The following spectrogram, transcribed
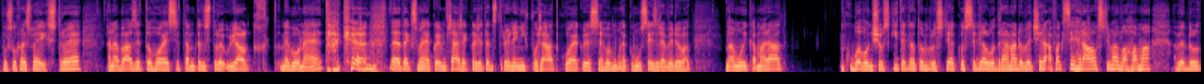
poslouchali jsme jejich stroje a na bázi toho, jestli tam ten stroj udělal kt nebo ne, tak, hmm. tak jsme jako jim třeba řekli, že ten stroj není v pořádku a jako, že se ho jako musí zrevidovat. No a můj kamarád, Kuba Vonšovský tak na tom prostě jako seděl od rána do večera a fakt si hrál s těma vahama, aby byl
